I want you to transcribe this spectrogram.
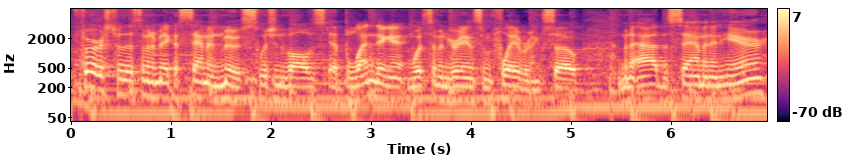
First, for this, I'm gonna make a salmon mousse, which involves uh, blending it with some ingredients and flavoring. So I'm gonna add the salmon in here.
